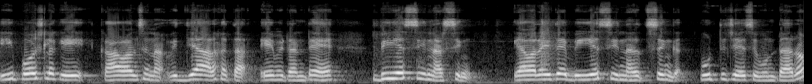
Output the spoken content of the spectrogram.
ఈ పోస్టులకి కావాల్సిన విద్యా అర్హత ఏమిటంటే బీఎస్సీ నర్సింగ్ ఎవరైతే బీఎస్సీ నర్సింగ్ పూర్తి చేసి ఉంటారో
